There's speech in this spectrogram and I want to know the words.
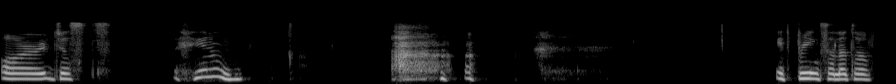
Or just you know it brings a lot of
